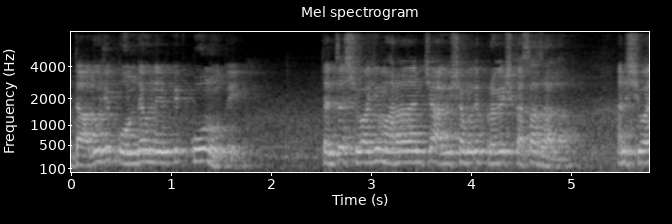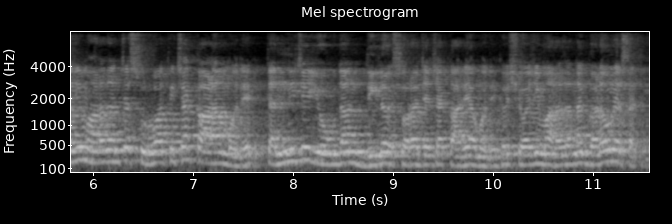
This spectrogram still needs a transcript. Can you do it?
दादोजी कोंडदेव नेमके कोण होते? त्यांचा शिवाजी महाराजांच्या आयुष्यामध्ये प्रवेश कसा झाला? आणि शिवाजी महाराजांच्या सुरुवातीच्या काळामध्ये त्यांनी जे योगदान दिलं स्वराज्याच्या कार्यामध्ये किंवा शिवाजी महाराजांना घडवण्यासाठी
